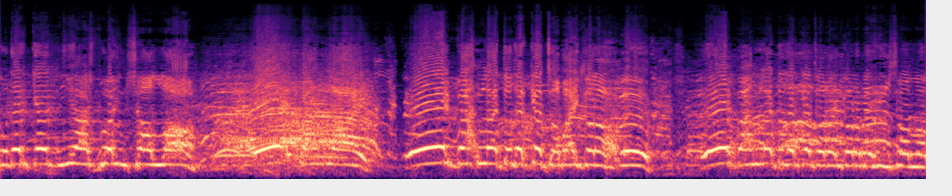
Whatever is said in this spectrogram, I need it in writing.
তোদেরকে নিয়ে আসব ইনশাল্লাহ এই বাংলায় এই বাংলায় তোদেরকে জবাই করা হবে। এই বাংলায় তোদেরকে জবাই করা হবে ইনশাল্লাহ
